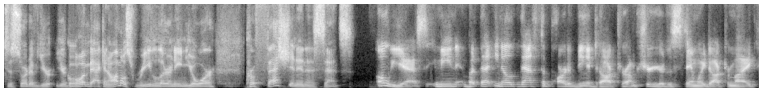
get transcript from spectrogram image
to sort of you're you're going back and almost relearning your profession in a sense? Oh yes. I mean, but that, you know, that's the part of being a doctor. I'm sure you're the same way, Dr. Mike.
